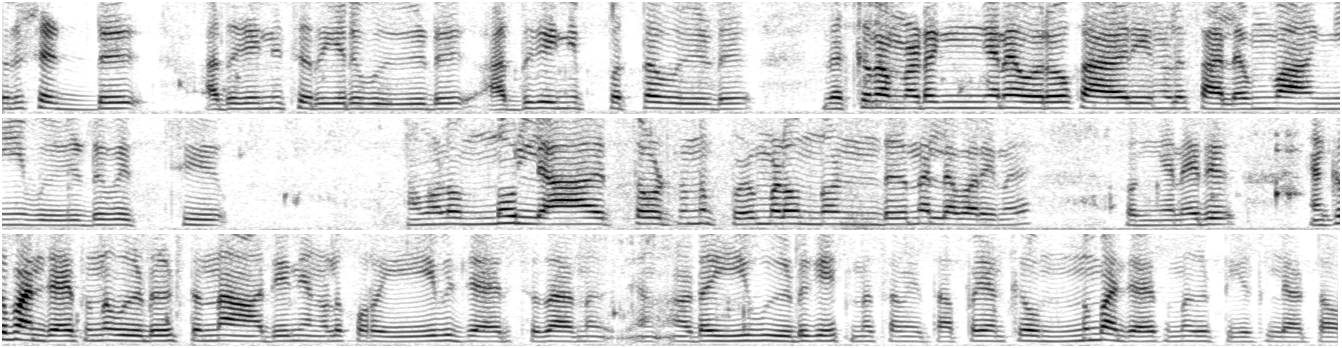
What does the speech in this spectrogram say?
ഒരു ഷെഡ് അത് കഴിഞ്ഞ് ചെറിയൊരു വീട് അത് കഴിഞ്ഞ് ഇപ്പോഴത്തെ വീട് ഇതൊക്കെ നമ്മുടെ ഇങ്ങനെ ഓരോ കാര്യങ്ങൾ സ്ഥലം വാങ്ങി വീട് വെച്ച് നമ്മളൊന്നും ഇല്ലാത്തോടത്ത് നിന്ന് ഇപ്പോഴും നമ്മളൊന്നും ഉണ്ട് എന്നല്ല പറയുന്നത്. അപ്പം ഇങ്ങനെ ഒരു ഞങ്ങൾക്ക് പഞ്ചായത്തിൽ നിന്ന് വീട് കിട്ടുന്ന ആദ്യം ഞങ്ങൾ കുറേ വിചാരിച്ചതാണ്. ഞങ്ങളുടെ ഈ വീട് കയറ്റുന്ന സമയത്ത്. അപ്പോൾ ഞങ്ങൾക്ക് ഒന്നും പഞ്ചായത്തിൽ നിന്ന് കിട്ടിയിട്ടില്ല കേട്ടോ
